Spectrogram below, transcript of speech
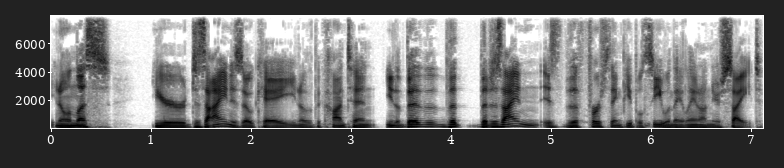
you know, unless your design is okay, you know, the content, you know, the, the the design is the first thing people see when they land on your site.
